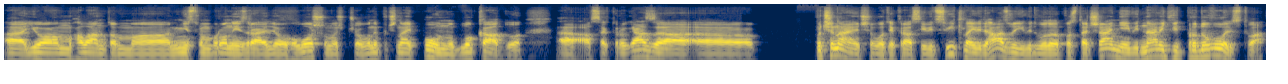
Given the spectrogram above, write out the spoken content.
е, Йоам Галантом, міністром оборони Ізраїлю, оголошено, що вони починають повну блокаду сектору Газа. Починаючи, от якраз і від світла, і від газу, і від водопостачання, і від навіть від продовольства.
